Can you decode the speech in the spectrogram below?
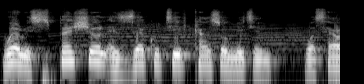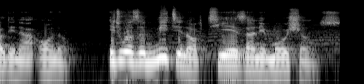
where a special executive council meeting was held in her honor. It was a meeting of tears and emotions.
